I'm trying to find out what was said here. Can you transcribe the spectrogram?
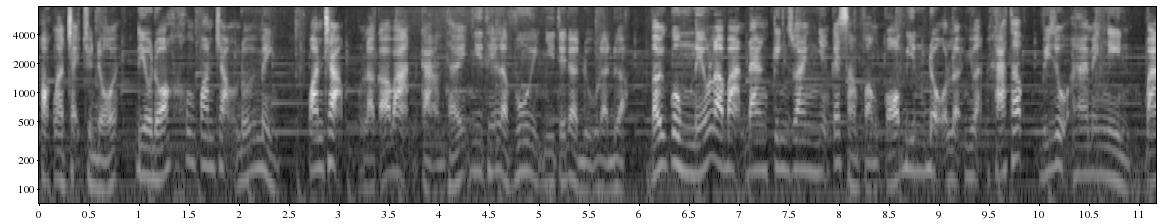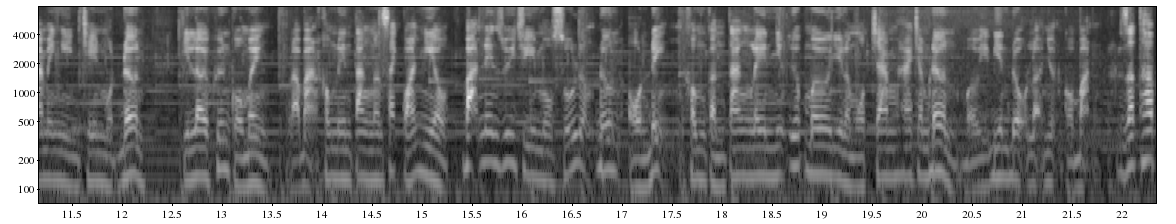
hoặc là chạy chuyển đổi. Điều đó không quan trọng đối với mình. Quan trọng là các bạn cảm thấy như thế là vui, như thế là đủ là được. Tới cùng nếu là bạn đang kinh doanh những cái sản phẩm có biên độ lợi nhuận khá thấp, ví dụ 20.000 30.000 trên một đơn thì lời khuyên của mình là bạn không nên tăng ngân sách quá nhiều. Bạn nên duy trì một số lượng đơn ổn định, không cần tăng lên những ước mơ như là 100, 200 đơn bởi vì biên độ lợi nhuận của bạn rất thấp.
